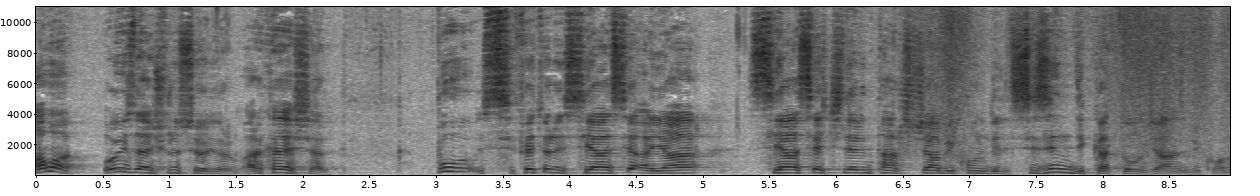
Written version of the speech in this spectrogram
Ama o yüzden şunu söylüyorum. Arkadaşlar bu FETÖ'nün siyasi ayağı siyasetçilerin tartışacağı bir konu değil. Sizin dikkatli olacağınız bir konu.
